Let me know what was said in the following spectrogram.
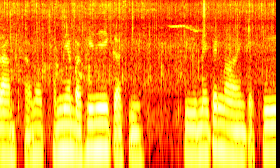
ตามคำว่าธรรมเนียมประเพณีกะสิคือในจังน้อยก็คือ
